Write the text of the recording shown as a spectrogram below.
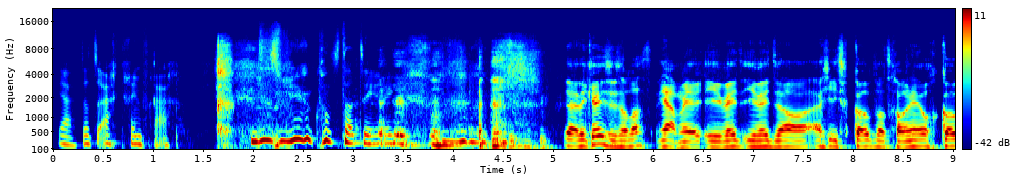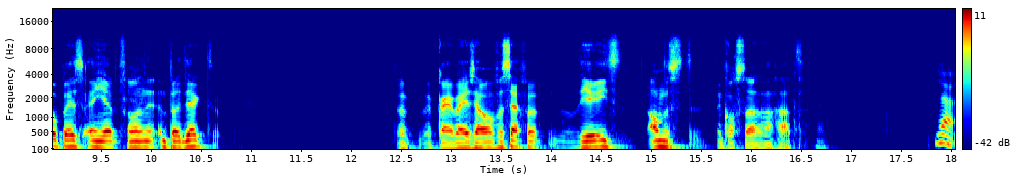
ja, dat is eigenlijk geen vraag. dat is meer een constatering. Ja, die keuze is al lastig. Ja, maar je, je weet, je weet wel, als je iets koopt wat gewoon heel goedkoop is en je hebt gewoon een product, dan, dan kan je bij jezelf wel zeggen dat hier iets anders ten koste van gaat. Ja. Ja,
